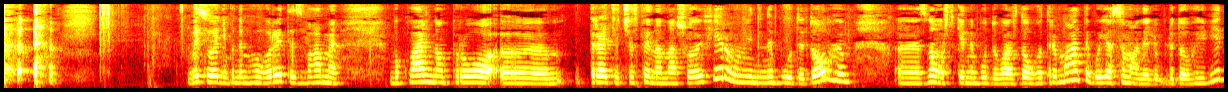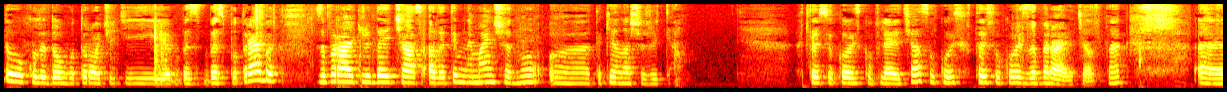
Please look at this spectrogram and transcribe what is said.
Ми сьогодні будемо говорити з вами буквально про е, третя частина нашого ефіру. Він не буде довгим. Е, знову ж таки, не буду вас довго тримати, бо я сама не люблю довгі відео, коли довго торочать і без, без потреби забирають людей час, але тим не менше, ну, е, таке наше життя. Хтось у когось купляє час, у когось хтось у когось забирає час. Так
